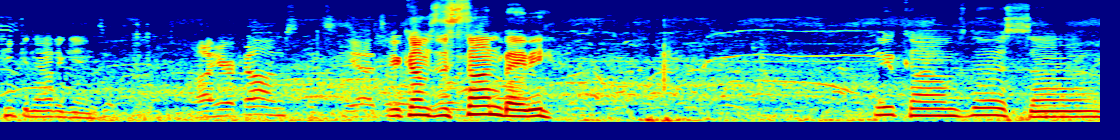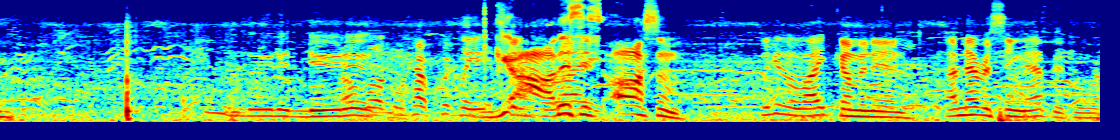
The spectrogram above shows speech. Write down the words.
peeking out again. Oh, here it comes. It's, yeah, it's Here comes the sun, baby. Here comes the sun. Oh, look, look how quickly it's God, this is awesome. Look at the light coming in. I've never seen that before.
